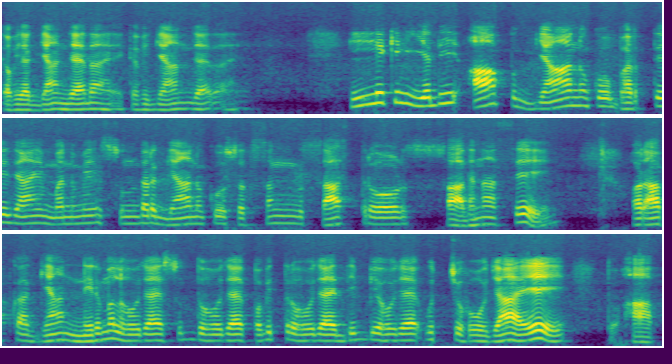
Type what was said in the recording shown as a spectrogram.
कभी अज्ञान ज़्यादा है, कभी ज्ञान ज़्यादा है। लेकिन यदि आप ज्ञान को भरते जाएँ मन में सुंदर ज्ञान को सत्संग, शास्त्र और साधना से, और आपका ज्ञान निर्मल हो जाए, शुद्ध हो जाए, पवित्र हो जाए, दिव्य हो जाए, उच्च हो जाए तो आप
